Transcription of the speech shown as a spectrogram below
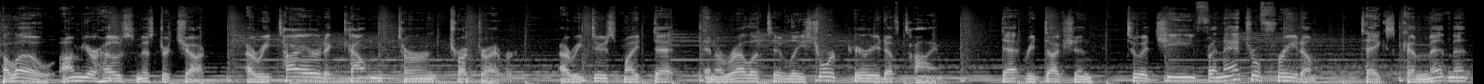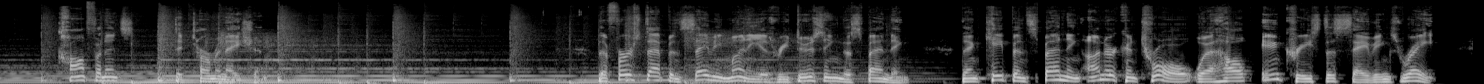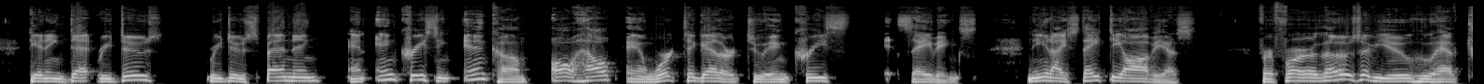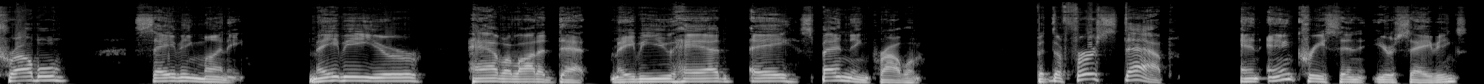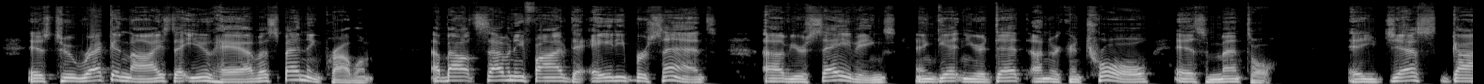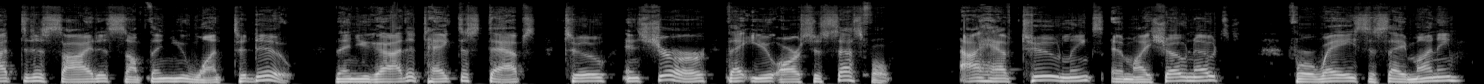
Hello, I'm your host, Mr. Chuck, a retired accountant turned truck driver. I reduced my debt in a relatively short period of time. Debt reduction to achieve financial freedom takes commitment, confidence, determination. The first step in saving money is reducing the spending. Then keeping spending under control will help increase the savings rate getting debt reduced, reduced spending, and increasing income all help and work together to increase savings. Need I state the obvious? For, for those of you who have trouble saving money, maybe you have a lot of debt. Maybe you had a spending problem. But the first step in increasing your savings is to recognize that you have a spending problem. About 75 to 80% of your savings and getting your debt under control is mental. You just got to decide it's something you want to do. Then you got to take the steps to ensure that you are successful. I have two links in my show notes for ways to save money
